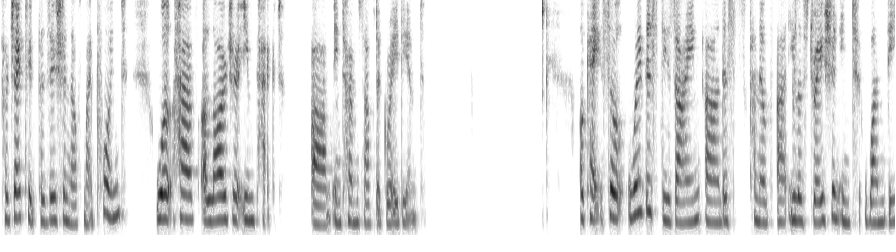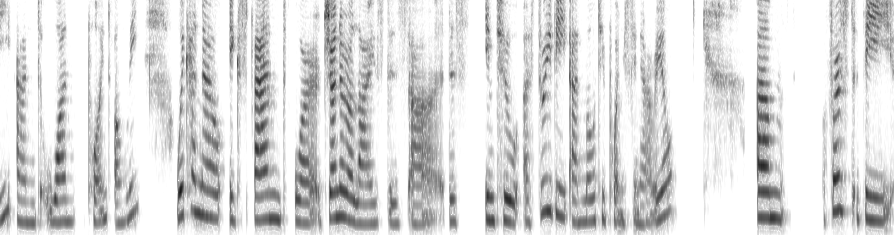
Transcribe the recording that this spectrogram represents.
projected position of my point will have a larger impact um, in terms of the gradient. Okay, so with this design, uh, this kind of uh, illustration into 1D and one point only, we can now expand or generalize this, uh, this into a 3D and multi-point scenario. Um, first, the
